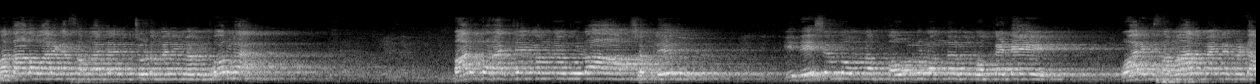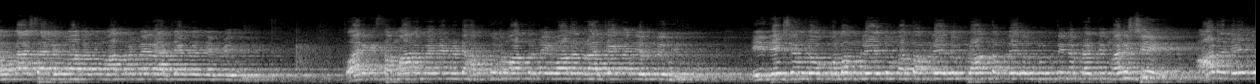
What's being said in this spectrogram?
మతాల వారిగా సమాజాన్ని చూడమని మనం కోరలే. భారత రాజ్యాంగంలో కూడా ఆ అంశం లేదు. ఈ దేశంలో ఉన్న పౌరులందరూ ఒక్కటే. వారికి సమానమైనటువంటి అవకాశాలు ఇవ్వాలని మాత్రమే రాజ్యాంగం చెప్పింది. వారికి సమానమైనటువంటి హక్కులు మాత్రమే ఇవ్వాలని రాజ్యాంగం చెప్పింది. ఈ దేశంలో కులం లేదు మతం లేదు ప్రాంతం లేదు పుట్టిన ప్రతి మనిషి ఆడ లేదు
